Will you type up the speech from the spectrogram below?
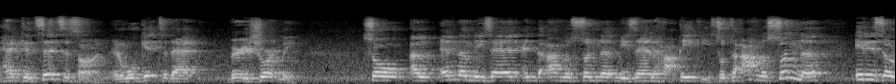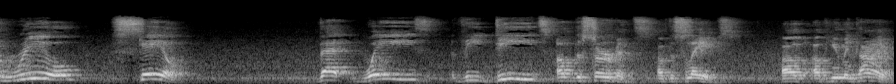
had consensus on, and we'll get to that very shortly. So, al-anna mizan in the Ahl Sunnah mizan haqiqi. So to Ahl Sunnah, it is a real scale that weighs the deeds of the servants, of the slaves, of, of humankind,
